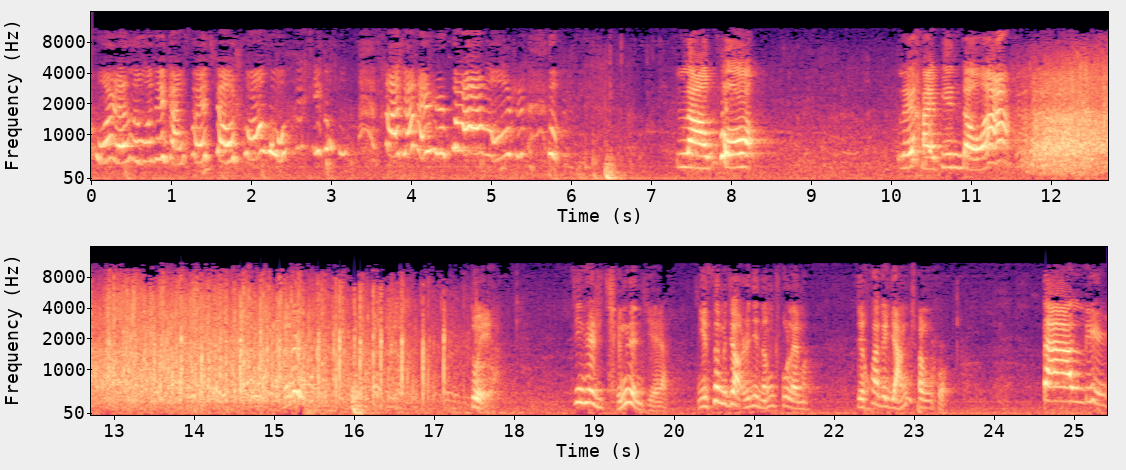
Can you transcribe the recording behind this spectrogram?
活人了？我得赶快跳窗户！哎呦，他家还是八楼是？老婆，来海滨岛啊！对呀，今天是情人节呀，你这么叫人家能出来吗？得换个洋称呼，Darling，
